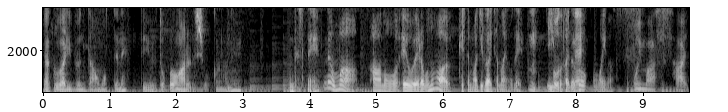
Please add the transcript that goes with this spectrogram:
役割分担を持ってねっていうところがあるでしょうからね。ですね。でもまあ、あの、絵を選ぶのは決して間違いじゃないので、うん、いい答えだと思います。思います。はい。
